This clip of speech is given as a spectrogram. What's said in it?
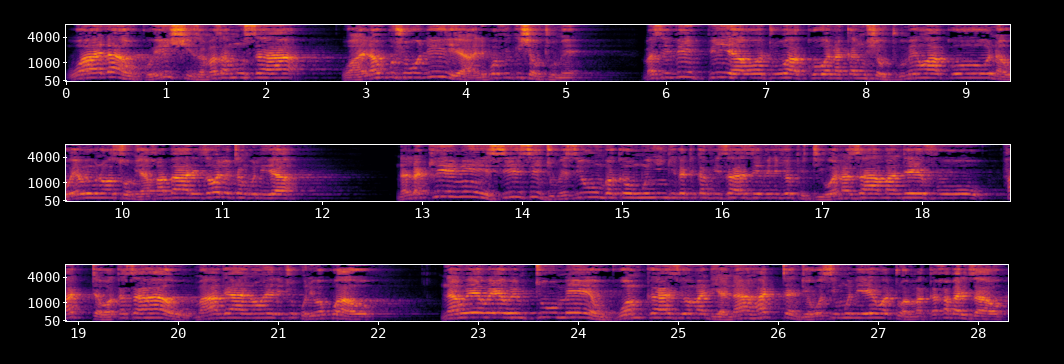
Wala hukuishi zama za Musa, wala hukushuhudia alipofikisha utume. Basi vipi hawa watu wako wanakanusha utume wako na wewe unawasomea habari za waliotangulia? Na lakini sisi tumeziumba kaumu nyingi katika vizazi vilivyopitiwa na zama ndefu hata wakasahau maagano yalichukuliwa kwao. Na wewe wewe mtume ukuwa mkazi wa Madiana hata ndio wasimulie watu wa maka habari zao.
